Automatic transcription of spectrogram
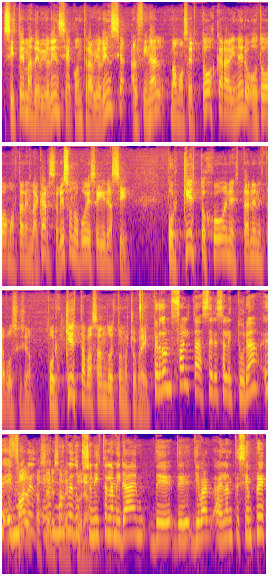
sistemas de violencia contra violencia, al final vamos a ser todos carabineros o todos vamos a estar en la cárcel. Eso no puede seguir así. ¿Por qué estos jóvenes están en esta posición? ¿Por qué está pasando esto en nuestro país? Perdón, falta hacer esa lectura. Es muy, es muy reduccionista la mirada de, llevar adelante siempre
